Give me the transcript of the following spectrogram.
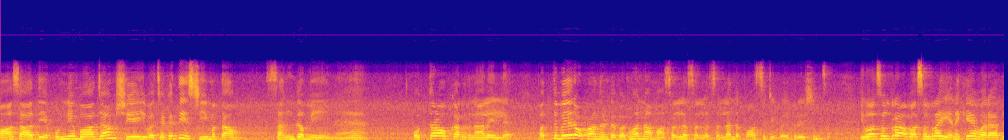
மாசாத்திய புண்ணிய பாஜாம் ஸ்ரீ இவ ஜெகதி ஸ்ரீமதாம் சங்கமேன. ஒத்தரா உட்கார்றதுனால இல்லை. பத்து பேர் உட்காந்துட்டு பகவான் நாமா சொல்ல சொல்ல சொல்ல அந்த பாசிட்டிவ் வைப்ரேஷன்ஸ் இவா சொல்கிறா அவ சொல்கிறா எனக்கே வராது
